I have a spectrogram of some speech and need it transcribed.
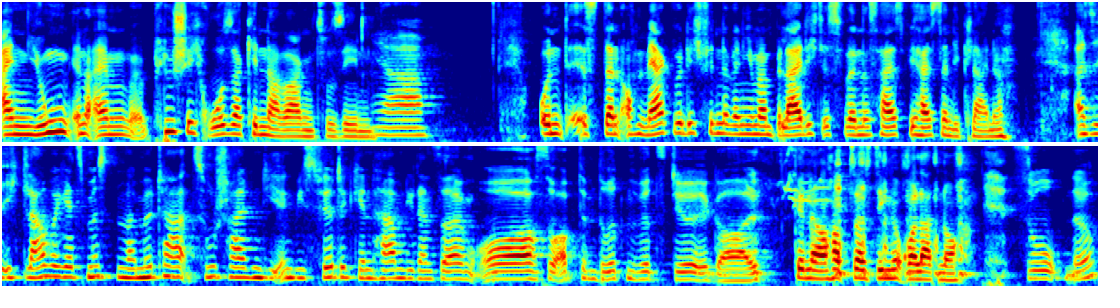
einen Jungen in einem plüschig rosa Kinderwagen zu sehen. Ja. Und es dann auch merkwürdig finde, wenn jemand beleidigt ist, wenn es heißt, wie heißt denn die Kleine? Also ich glaube, jetzt müssten wir Mütter zuschalten, die irgendwie das vierte Kind haben, die dann sagen, oh, so ab dem dritten wird's dir egal. Genau, Hauptsache das Ding rollert noch. So, ne?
